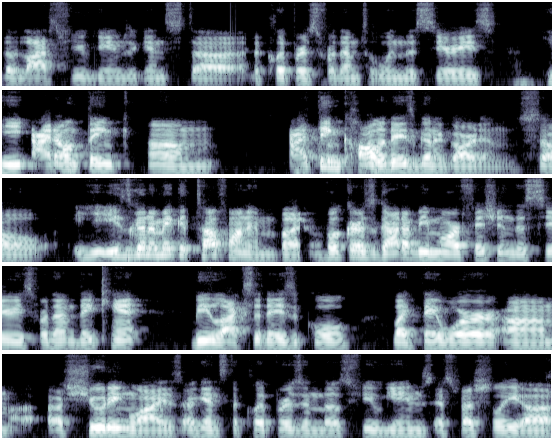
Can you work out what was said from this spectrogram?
the last few games against uh, the Clippers for them to win this series. He, I don't think, um, I think Holiday's going to guard him, so he, he's going to make it tough on him. But Booker's got to be more efficient this series for them. They can't be lackadaisical like they were um, uh, shooting wise against the Clippers in those few games, especially uh,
